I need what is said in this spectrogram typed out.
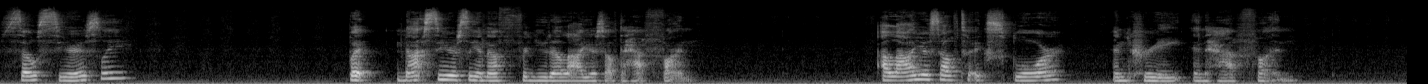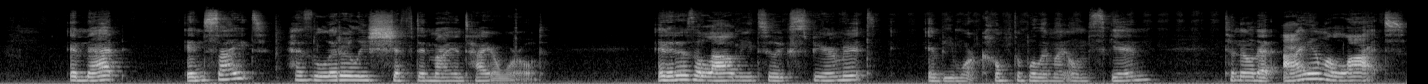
so seriously, but not seriously enough for you to allow yourself to have fun. Allow yourself to explore and create and have fun. And that insight has literally shifted my entire world. And it has allowed me to experiment and be more comfortable in my own skin, to know that I am a lot,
